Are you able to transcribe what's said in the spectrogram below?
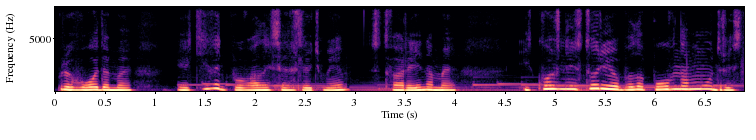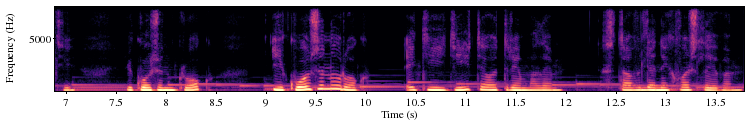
пригодами, які відбувалися з людьми, з тваринами. І кожна історія була повна мудрості, і кожен крок, і кожен урок, який діти отримали, став для них важливим.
